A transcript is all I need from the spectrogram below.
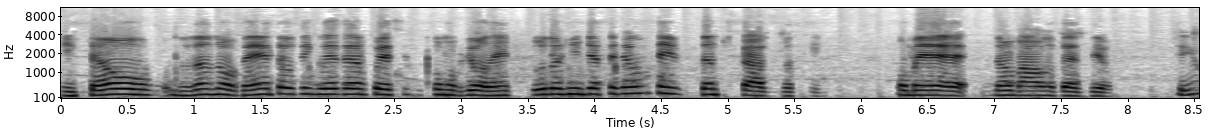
Então, nos anos 90, os ingleses eram conhecidos como violentos, tudo. Hoje em dia você já não tem tantos casos assim, como é normal no Brasil. Tem,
